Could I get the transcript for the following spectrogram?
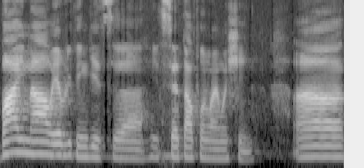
by now everything is, uh, is set up on my machine. Uh,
